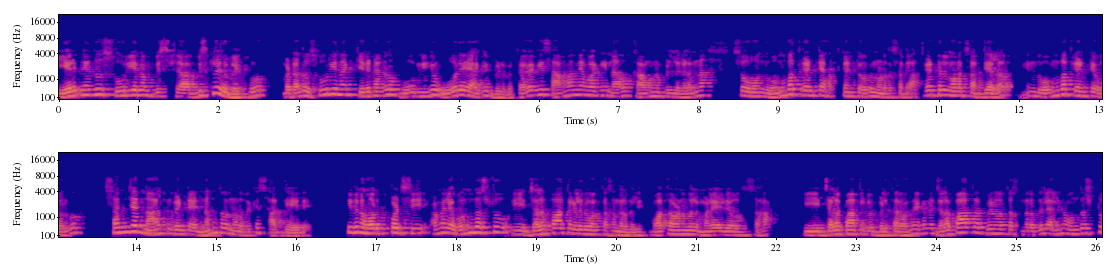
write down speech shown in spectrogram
ಎರಡನೇದು ಸೂರ್ಯನ ಬಿಸ್, ಬಿಸಿಲು ಇರಬೇಕು, ಬಟ್ ಅದು ಸೂರ್ಯನ ಕಿರಣಗಳು ಭೂಮಿಗೆ ಓರೆಯಾಗಿ ಬೀಳ್ಬೇಕು. ಹಾಗಾಗಿ ಸಾಮಾನ್ಯವಾಗಿ ನಾವು ಕಾಮನ ಬಿಲ್ಲುಗಳನ್ನ ಸೊ ಒಂದು ಒಂಬತ್ತು ಗಂಟೆ, ಹತ್ತು ಗಂಟೆವರೆಗೂ ನೋಡೋದಕ್ಕೆ ಸಾಧ್ಯ. ಹತ್ತು ಗಂಟೆಲಿ ನೋಡೋಕೆ ಸಾಧ್ಯ ಅಲ್ಲ ಇಂದು ಒಂಬತ್ತು ಗಂಟೆವರೆಗೂ ಸಂಜೆ ನಾಲ್ಕು ಗಂಟೆ ನಂತರ ನೋಡೋದಕ್ಕೆ ಸಾಧ್ಯ ಇದೆ. ಇದನ್ನು ಹೊರತುಪಡಿಸಿ ಆಮೇಲೆ ಒಂದಷ್ಟು ಈ ಜಲಪಾತಗಳಿರುವಂತಹ ಸಂದರ್ಭದಲ್ಲಿ, ವಾತಾವರಣದಲ್ಲಿ ಮಳೆ ಹೋದ್ರು ಸಹ ಈ ಜಲಪಾತಗಳು ಬೀಳ್ತಾ ಅಂದ್ರೆ, ಯಾಕಂದ್ರೆ ಜಲಪಾತ ಬೀಳುವಂತ ಸಂದರ್ಭದಲ್ಲಿ ಅಲ್ಲಿನ ಒಂದಷ್ಟು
